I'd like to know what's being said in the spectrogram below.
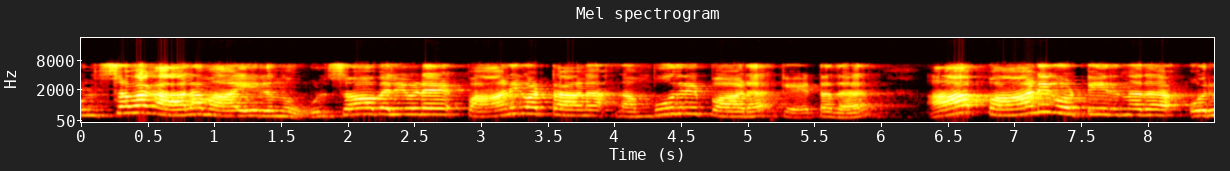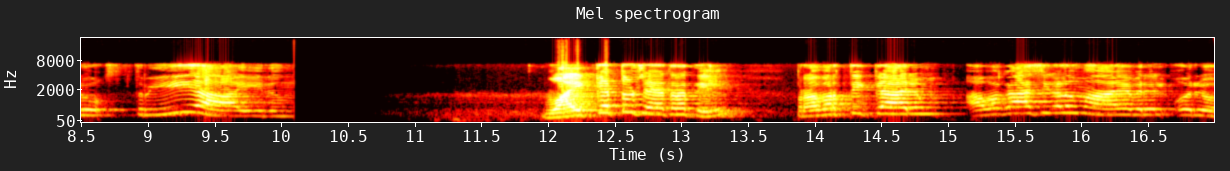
ഉത്സവകാലമായിരുന്നു. ഉത്സവ ബലിയുടെ പാണികൊട്ടാണ് നമ്പൂതിരിപ്പാട് കേട്ടത്. ആ പാണി കൊട്ടിയിരുന്നത് ഒരു സ്ത്രീ ആയിരുന്നു വൈക്കത്തു ക്ഷേത്രത്തിൽ പ്രവർത്തിക്കാരും അവകാശികളുമായവരിൽ ഒരു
